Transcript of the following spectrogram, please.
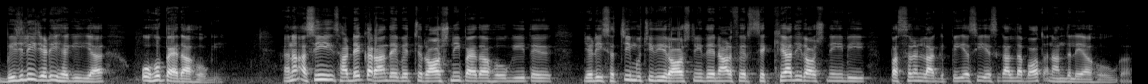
ਬਿਜਲੀ ਜਿਹੜੀ ਹੈਗੀ ਆ, ਉਹ ਪੈਦਾ ਹੋਗੀ ਹੈਨਾ, ਅਸੀਂ ਸਾਡੇ ਘਰਾਂ ਦੇ ਵਿੱਚ ਰੌਸ਼ਨੀ ਪੈਦਾ ਹੋਗੀ ਤੇ ਜਿਹੜੀ ਸੱਚੀ ਮੁੱਚੀ ਦੀ ਰੌਸ਼ਨੀ ਦੇ ਨਾਲ ਫਿਰ ਸਿੱਖਿਆ ਦੀ ਰੌਸ਼ਨੀ ਵੀ ਪਸਰਨ ਲੱਗ ਪਈ, ਅਸੀਂ ਇਸ ਗੱਲ ਦਾ ਬਹੁਤ ਆਨੰਦ ਲਿਆ ਹੋਊਗਾ।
